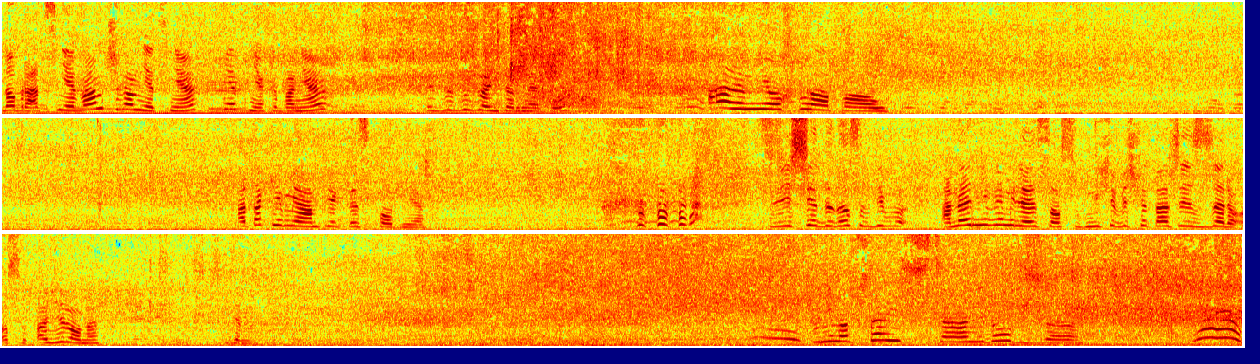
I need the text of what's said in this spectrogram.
Dobra, tnie wam, czy wam nie tnie? Nie tnie chyba, nie? Jest dużo internetu. Ale mnie ochlapał. A takie miałam piękne spodnie. 31 osób nie było. A nawet nie wiem ile jest osób. Mi się wyświetla, że jest 0 osób, a zielone. Idziemy. Tu nie ma przejścia, niedobrze. Nie,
